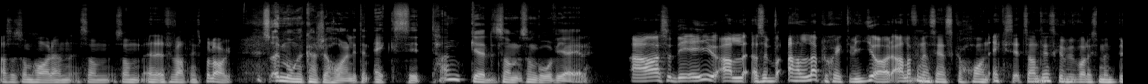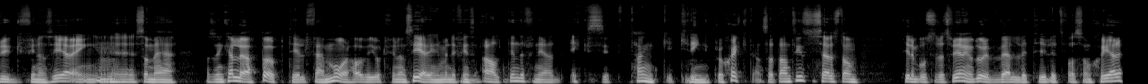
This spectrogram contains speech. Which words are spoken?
Alltså som har en som, som ett förvaltningsbolag. Så många kanske har en liten exit-tanke som, som går via er. Ja, alltså det är ju all, alltså alla projekt vi gör, alla finansieringar ska ha en exit. Så antingen ska vi vara liksom en bryggfinansiering eh, som är, alltså den kan löpa upp till fem år har vi gjort finansiering, men det finns alltid en definierad exit-tanke kring projekten. Så att antingen så säljs de till en bostadsrättsförening och då är det väldigt tydligt vad som sker.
